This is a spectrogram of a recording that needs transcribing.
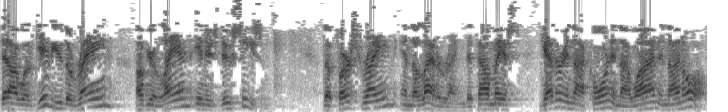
that I will give you the rain of your land in its due season, the first rain and the latter rain, that thou mayest Gather in thy corn and thy wine and thine oil.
